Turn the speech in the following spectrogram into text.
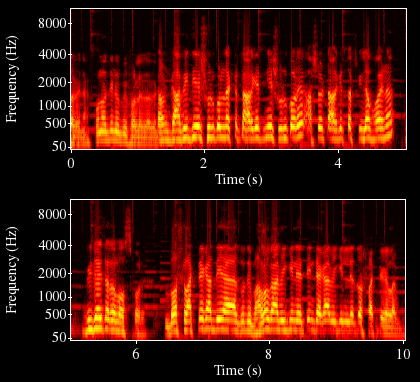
যাবে না কোনোদিনও বিফলে যাবে না। কারণ গাভী দিয়ে শুরু করলে একটা টার্গেট নিয়ে শুরু করে আসলে টার্গেটটা ফিল আপ হয় না বিধায় তারা লস করে। দশ লাখ টাকা দিয়ে যদি ভালো গাবি কিনে তিনটা গাবি কিনলে দশ লাখ টাকা লাগবে।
